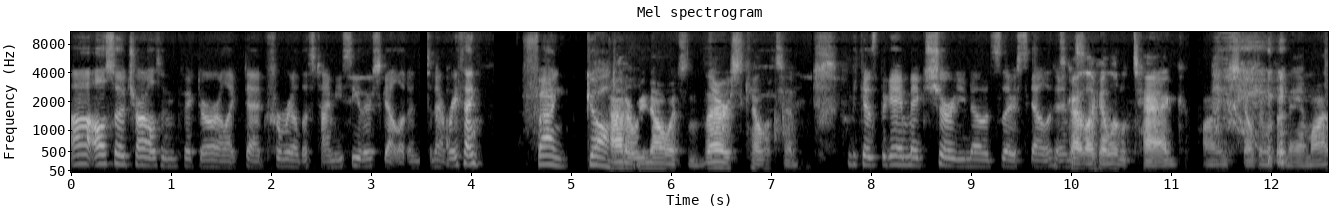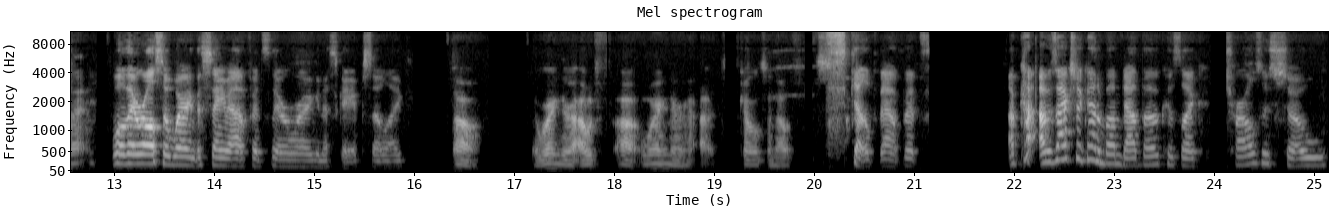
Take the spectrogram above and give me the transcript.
Uh, also, Charles and Victor are like dead for real this time. You see their skeletons and everything Thank God. How do we know it's their skeleton? because the game makes sure you know it's their skeleton. It's got like a little tag on each skeleton with a name on it. well, they were also wearing the same outfits they were wearing in Escape, so like Oh, they're wearing their out, uh, wearing their uh, skeleton outfits. skeleton outfits. I'm ki- I was actually kind of bummed out though, because like Charles is so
